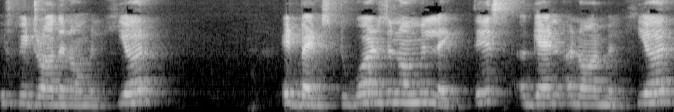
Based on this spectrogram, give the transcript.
if we draw the normal here, it bends towards the normal like this. Again, a normal here.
